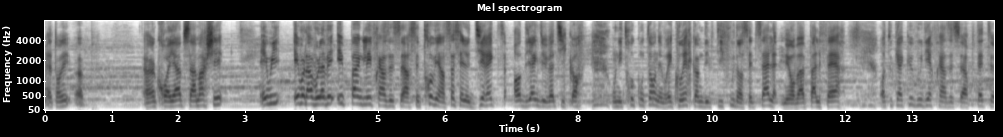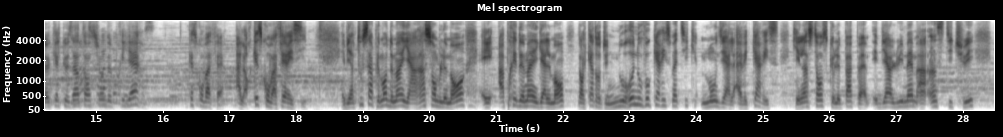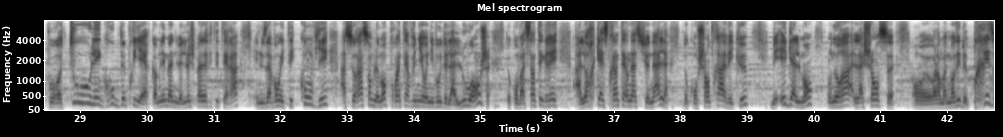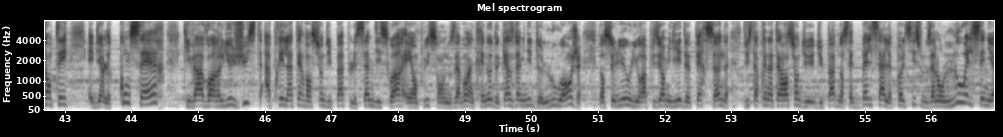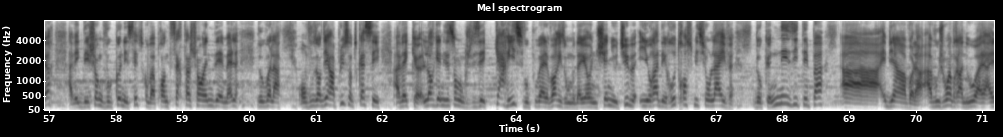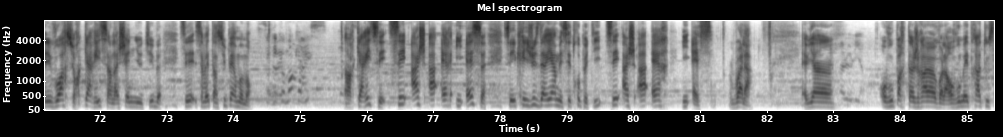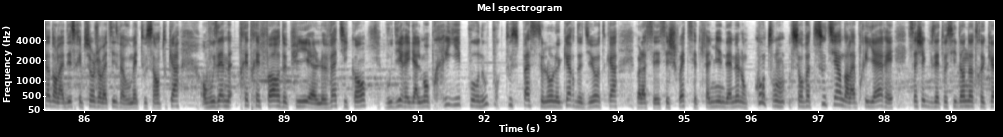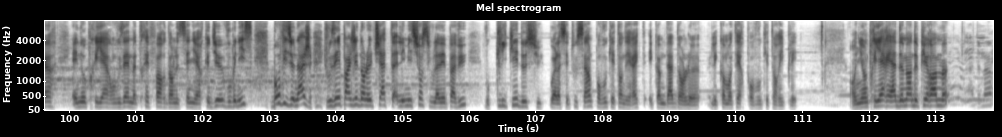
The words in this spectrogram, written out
Attendez, hop. Incroyable, ça a marché. Et oui, et voilà, vous l'avez épinglé, frères et sœurs. C'est trop bien. Ça, c'est le direct en direct du Vatican. On est trop contents. On aimerait courir comme des petits fous dans cette salle, mais on va pas le faire. En tout cas, que vous dire, frères et sœurs? Peut-être euh, quelques intentions de prière? Qu'est-ce qu'on va faire? Alors, qu'est-ce qu'on va faire ici? Eh bien, tout simplement, demain, il y a un rassemblement et après-demain également, dans le cadre du nou- renouveau charismatique mondial avec Charis, qui est l'instance que le pape eh bien, lui-même a instituée pour euh, tous les groupes de prière, comme l'Emmanuel, le chemin etc. Et nous avons été conviés à ce rassemblement pour intervenir au niveau de la louange. Donc, on va s'intégrer à l'orchestre international, donc on chantera avec eux, mais également, on aura la chance, on, voilà, on m'a demandé de présenter eh bien, le concert qui va avoir lieu juste après l'intervention du pape le samedi soir. Et en plus, nous avons un créneau de 15-20 minutes de louange dans ce lieu où il y aura plusieurs milliers de personnes juste après l'intervention du, pape dans cette belle salle Paul VI où nous allons louer le Seigneur avec des chants que vous connaissez parce qu'on va prendre certains chants NDML. Donc voilà, on vous en dira plus. En tout cas, c'est avec l'organisation, donc je disais Caris, vous pouvez aller voir, ils ont d'ailleurs une chaîne YouTube il y aura des retransmissions live. Donc n'hésitez pas à, eh bien, voilà, à vous joindre à nous, à aller voir sur Caris, hein, la chaîne YouTube. Ça va être un super moment. Alors Caris, c'est C-H-A-R-I-S. C'est écrit juste derrière, mais c'est trop petit. C-H-A-R-I-S. Voilà. Eh bien, on vous partagera, voilà, on vous mettra tout ça dans la description. Jean-Baptiste va vous mettre tout ça. En tout cas, on vous aime très très fort depuis euh, le Vatican. Vous dire également, priez pour nous, pour que tout se passe selon le cœur de Dieu. En tout cas, voilà, c'est chouette cette famille NDML. On compte on- sur votre soutien dans la prière et sachez que vous êtes aussi dans notre cœur et nos prières. On vous aime très fort dans le Seigneur. Que Dieu vous bénisse. Bon visionnage. Je vous ai épinglé dans le chat l'émission. Si vous l'avez pas vue, vous cliquez dessus. Voilà, c'est tout simple pour vous qui êtes en direct et comme d'hab dans le- les commentaires pour vous qui êtes en replay. En union de prière et à demain depuis Rome. No.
